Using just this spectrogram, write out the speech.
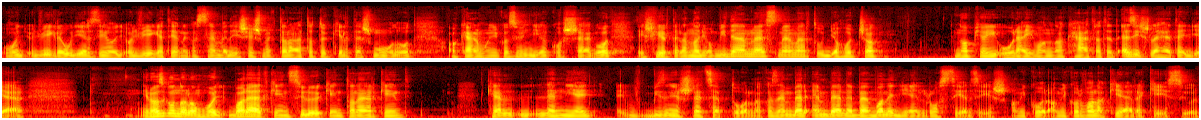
hogy, hogy végre úgy érzi, hogy, hogy véget érnek a szenvedése, és megtalálta a tökéletes módot, akár mondjuk az öngyilkosságot, és hirtelen nagyon vidám lesz, mert már tudja, hogy csak napjai, órái vannak hátra. Tehát ez is lehet egy jel. Én azt gondolom, hogy barátként, szülőként, tanárként kell lenni egy bizonyos receptornak. Az ember, emberneben van egy ilyen rossz érzés, amikor, amikor valaki erre készül.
